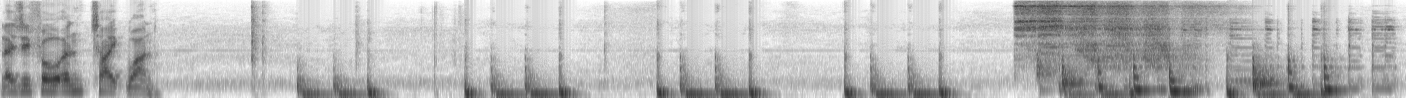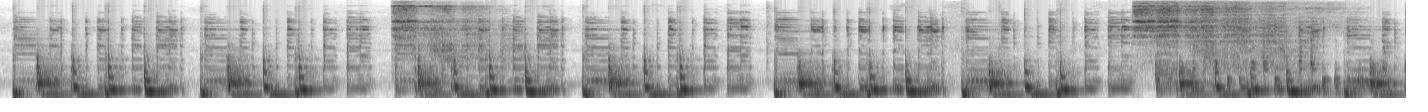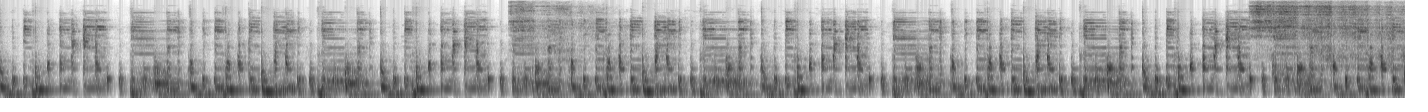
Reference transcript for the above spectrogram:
Leslie Thornton, take one. Je pense que c'était un trafic.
